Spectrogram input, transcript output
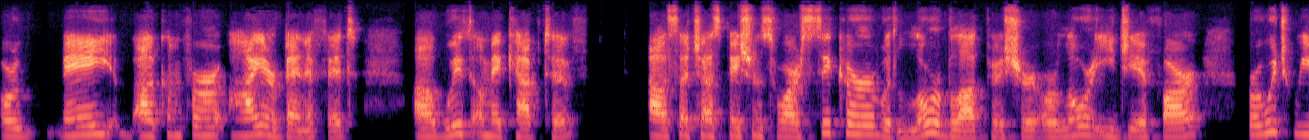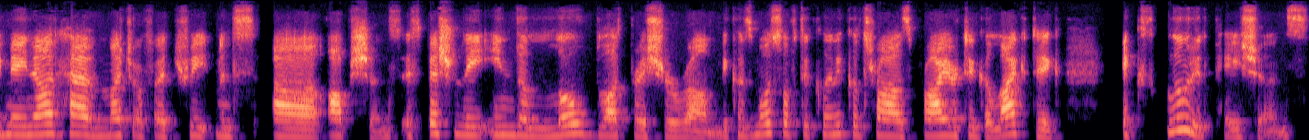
or may uh, confer higher benefit uh, with omecamtiv, uh, such as patients who are sicker with lower blood pressure or lower EGFR, for which we may not have much of a treatment uh, options, especially in the low blood pressure realm, because most of the clinical trials prior to Galactic excluded patients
